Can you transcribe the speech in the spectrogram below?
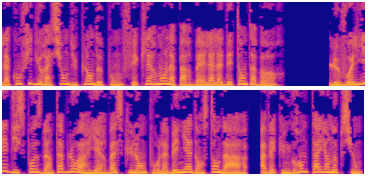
la configuration du plan de pont fait clairement la part belle à la détente à bord. Le voilier dispose d'un tableau arrière basculant pour la baignade en standard, avec une grande taille en option.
